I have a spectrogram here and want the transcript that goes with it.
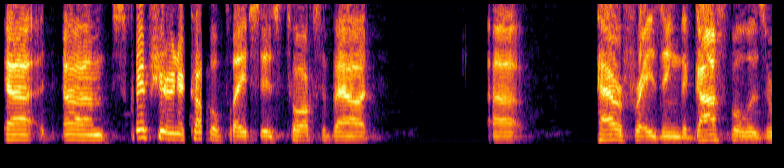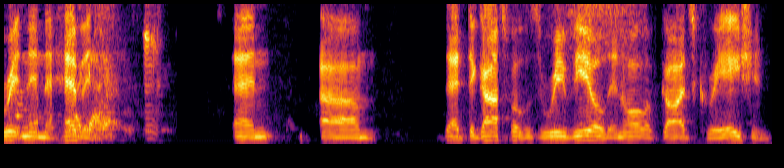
Yeah, um, scripture in a couple places talks about, uh, paraphrasing, the gospel is written in the heavens, and um, that the gospel is revealed in all of God's creation.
